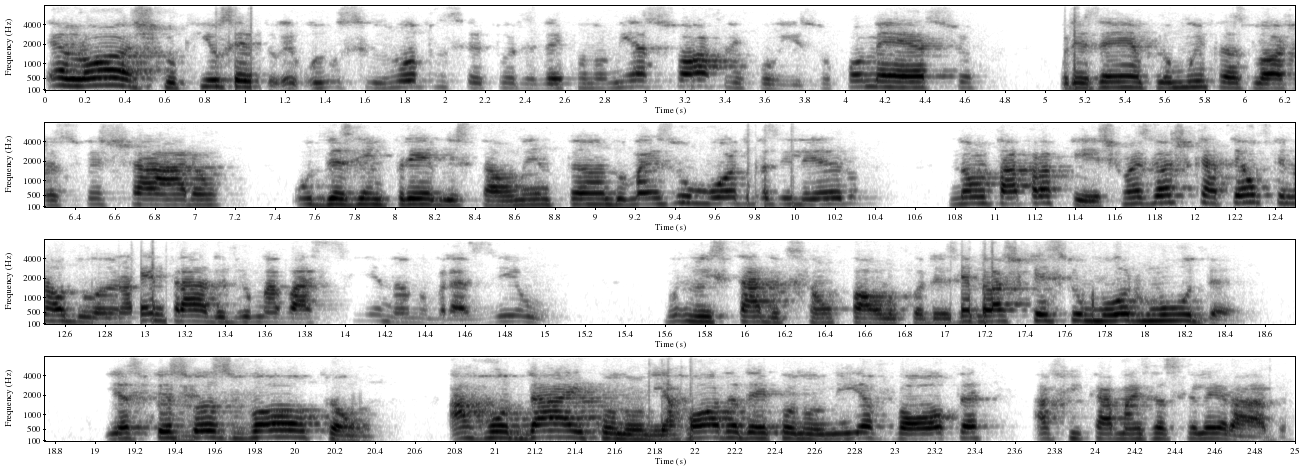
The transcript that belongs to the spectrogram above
É lógico que os, os, outros setores da economia sofrem com isso. O comércio, por exemplo, muitas lojas fecharam, o desemprego está aumentando, mas o humor do brasileiro não está para peixe. Mas eu acho que até o final do ano, a entrada de uma vacina no Brasil, no estado de São Paulo, por exemplo, eu acho que esse humor muda. E as pessoas voltam a rodar a economia, a roda da economia volta a ficar mais acelerada.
